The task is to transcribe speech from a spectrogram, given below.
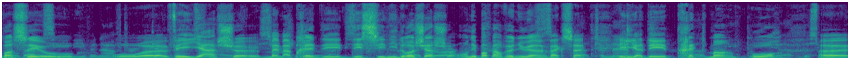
Pensez au, au, euh, VIH. Même après des décennies de recherche, on n'est pas parvenu à un vaccin. Il y a des traitements pour euh,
